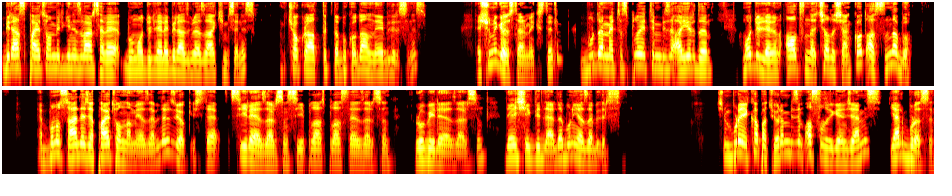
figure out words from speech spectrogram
Biraz Python bilginiz varsa ve bu modüllere biraz biraz hakimseniz çok rahatlıkla bu kodu anlayabilirsiniz. E şunu göstermek istedim. Burada Metasploit'in bize ayırdığı modüllerin altında çalışan kod aslında bu. E bunu sadece Python'la mı yazabiliriz? Yok. İşte C ile yazarsın, C++ ile yazarsın, Ruby ile yazarsın. Değişik dillerde bunu yazabilirsin. Şimdi burayı kapatıyorum. Bizim asıl ilgileneceğimiz yer burası.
